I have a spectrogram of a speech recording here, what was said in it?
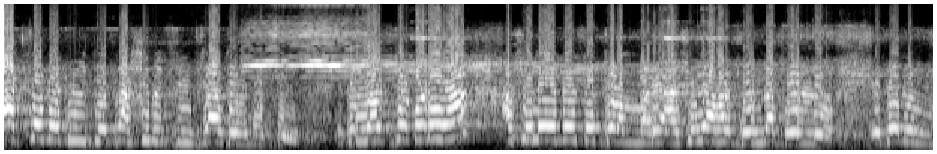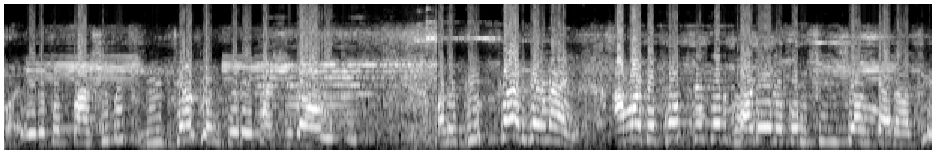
বাচ্চাদের বিরুদ্ধে পাশবিক নির্যাতন করছে এটা লজ্জা করে না? আসলে এদের তো জন্ম মানে আসলে আমার বোনরা বলল, এদের এরকম পাশবিক নির্যাতন করে ফাঁসি দেওয়া উচিত। মানে ধিক্কার জানাই, আমাদের প্রত্যেকের ঘরে এরকম শিশু সন্তান আছে,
